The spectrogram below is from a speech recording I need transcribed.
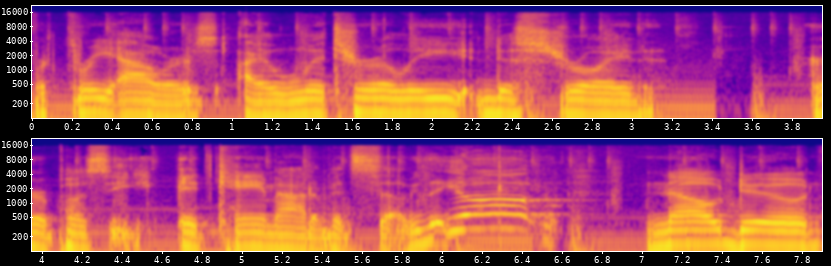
for three hours. I literally destroyed her pussy. It came out of itself. He's like, yo, no, dude.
